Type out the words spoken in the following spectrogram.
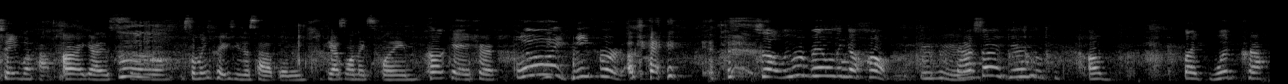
say what happened. All right, guys. So something crazy just happened. You guys want to explain? Okay, sure. Wait, wait, wait, me first. Okay. So we were building a home, Mm-hmm. and I started hearing uh, like wood crack.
